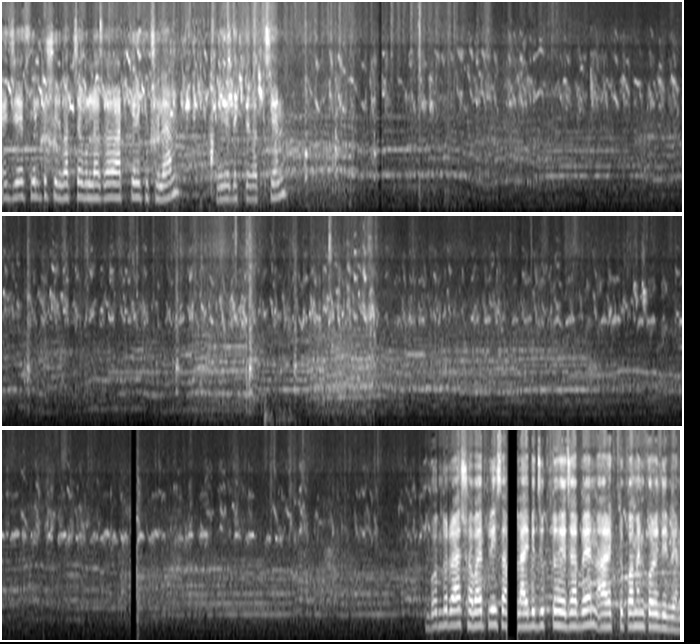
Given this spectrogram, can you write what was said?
এই যে ফুলটুসির বাচ্চাগুলোকে আটকে রেখেছিলাম, এই যে দেখতে পাচ্ছেন। বন্ধুরা, সবাই প্লিজ লাইভে যুক্ত হয়ে যাবেন আর একটু কমেন্ট করে দিবেন।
